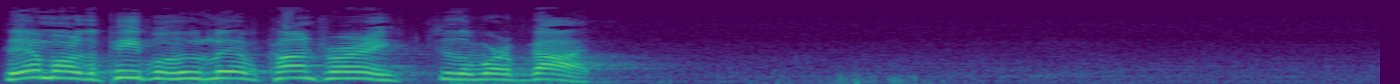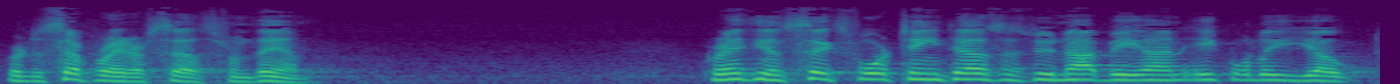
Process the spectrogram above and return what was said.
Them are the people who live contrary to the Word of God. We're to separate ourselves from them. Corinthians 6:14 tells us do not be unequally yoked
